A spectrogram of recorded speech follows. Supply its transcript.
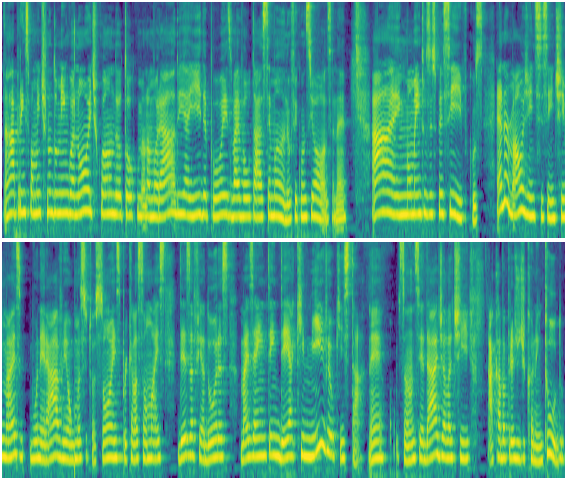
Ah, principalmente no domingo à noite, quando eu tô com meu namorado e aí depois vai voltar a semana, eu fico ansiosa, né? Ah, em momentos específicos. É normal a gente se sentir mais vulnerável em algumas situações, porque elas são mais desafiadoras, mas é entender a que nível que está, né? Se a ansiedade ela te acaba prejudicando em tudo,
